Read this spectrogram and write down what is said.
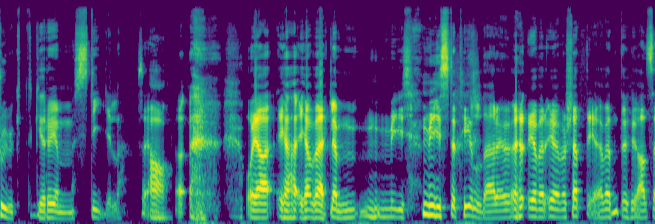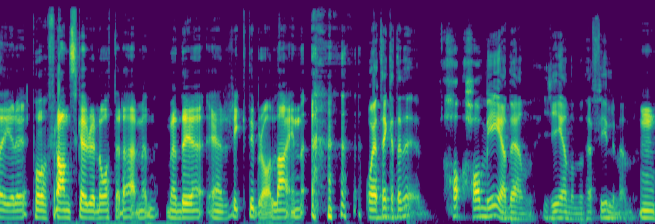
sjukt grym stil. Ja. Och jag, jag, jag verkligen mys, myste till där över, över översättningen. Jag vet inte hur han säger det på franska, hur det låter där. Men, men det är en riktigt bra line. Och jag tänker att den är, ha, ha med den genom den här filmen. Mm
